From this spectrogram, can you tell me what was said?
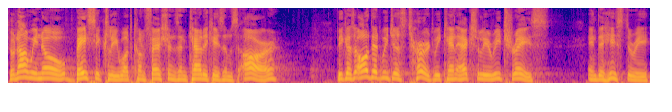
So now we know basically what confessions and catechisms are, because all that we just heard we can actually retrace in the history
